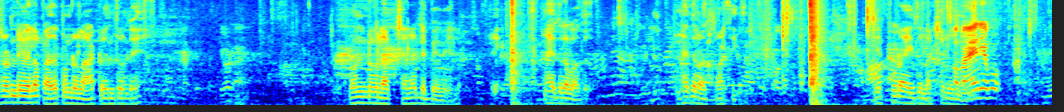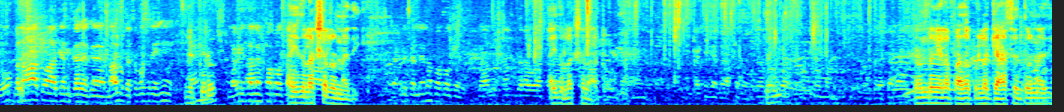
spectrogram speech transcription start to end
రెండు వేల పదకొండులో ఆటో ఎంత ఉండే రెండు లక్షల డెబ్బై వేలు. హైదరాబాద్. హైదరాబాద్ పాసింగ్ ఎప్పుడు ఐదు లక్షలు. ఇప్పుడు ఐదు లక్షలు ఉన్నది. ఐదు లక్షల ఆటో. రెండు వేల పదకొండులో గ్యాస్ ఎంత ఉన్నది?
